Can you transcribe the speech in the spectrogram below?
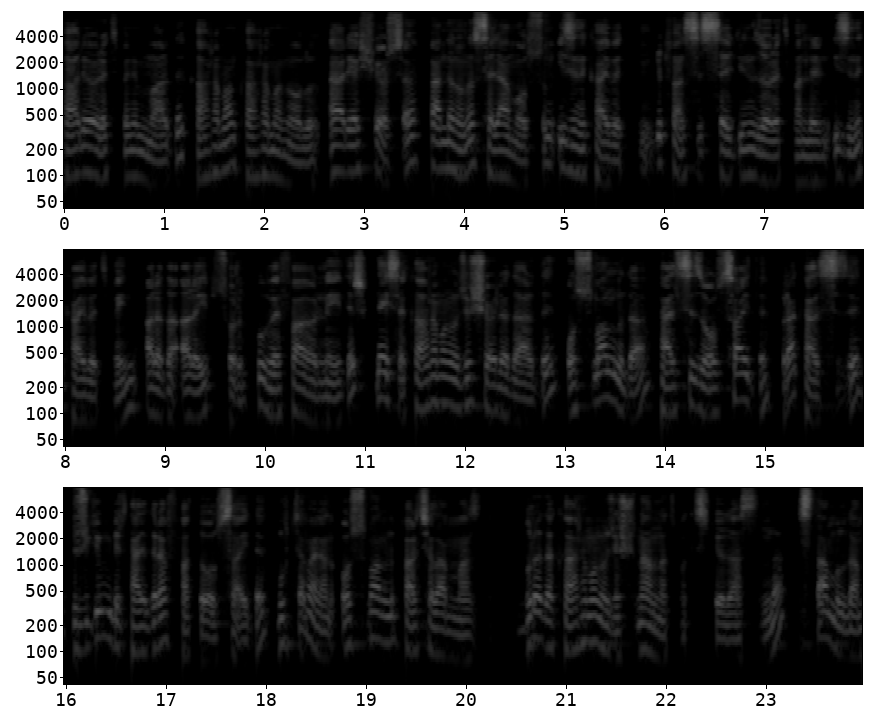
tarih öğretmenim vardı. Kahraman Kahramanoğlu. Eğer yaşıyorsa benden ona selam olsun. İzini kaybettim. Lütfen siz sevdiğiniz öğretmenlerin izini kaybetmeyin. Arada arayıp sorun. Bu vefa örneğidir. Neyse Kahraman Hoca şöyle derdi. Osmanlı'da telsiz olsaydı, bırak telsizi, düzgün bir telgraf hattı olsaydı muhtemelen Osmanlı parçalanmazdı. Burada Kahraman Hoca şunu anlatmak istiyordu aslında. İstanbul'dan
